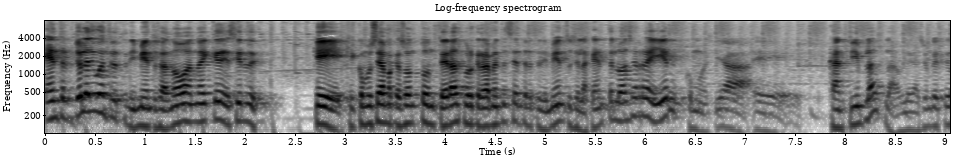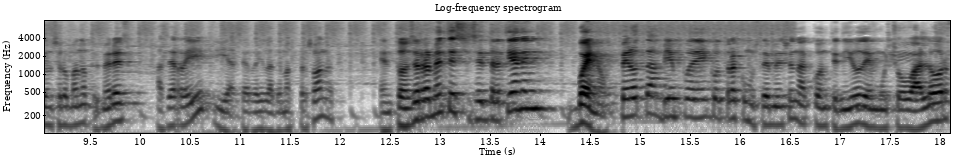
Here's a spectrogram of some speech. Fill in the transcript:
entre, yo le digo entretenimiento, o sea, no, no hay que decir que, que, ¿cómo se llama?, que son tonteras, porque realmente es entretenimiento, si la gente lo hace reír, como decía eh, Cantinflas, la obligación que tiene un ser humano primero es hacer reír y hacer reír a las demás personas. Entonces realmente si se entretienen, bueno, pero también pueden encontrar, como usted menciona, contenido de mucho valor,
